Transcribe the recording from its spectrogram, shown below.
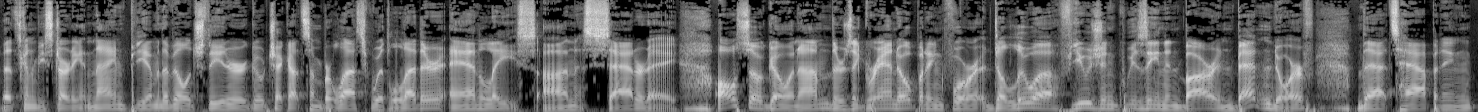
That's going to be starting at 9 p.m. at the Village Theater. Go check out some burlesque with leather and lace on Saturday. Also going on, there's a grand opening for Delua Fusion Cuisine and Bar in Bettendorf. That's happening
